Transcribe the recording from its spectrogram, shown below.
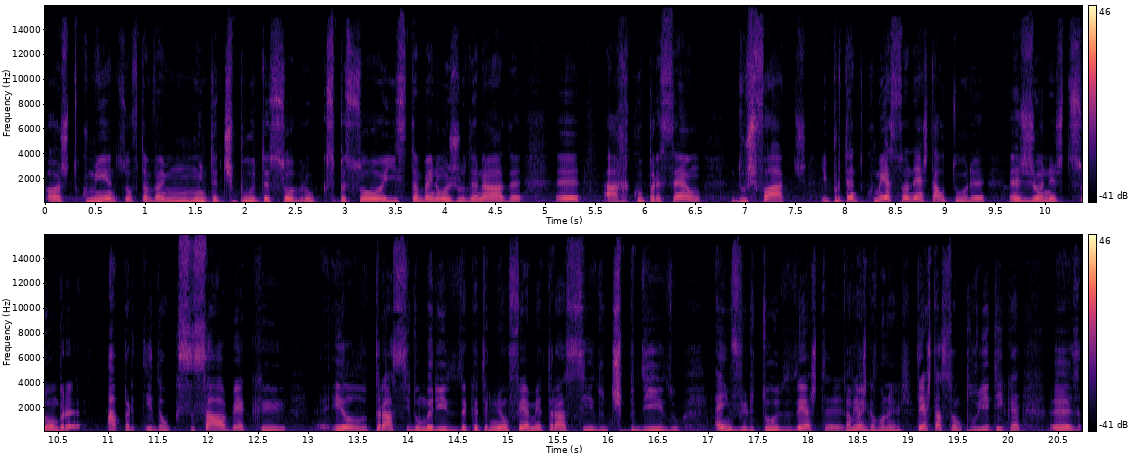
aos, documentos, houve também muita disputa sobre o que se passou e isso também não ajuda nada uh, à recuperação dos factos e, portanto, começam nesta altura as zonas de sombra. À partida, o que se sabe é que ele terá sido, o marido da Catarina Eufémia terá sido despedido em virtude desta, também desta, desta ação política. Uh,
